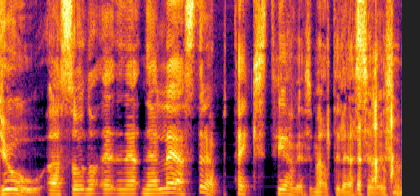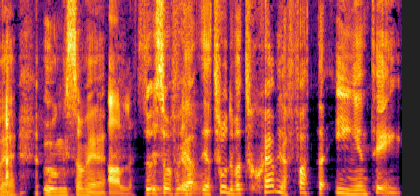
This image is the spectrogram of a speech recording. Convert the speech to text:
Jo, alltså eh, när jag läste det här på text-tv, som jag alltid läser, som är ung som är, så, så jag, jag trodde det var ett skämt, jag fattade ingenting.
